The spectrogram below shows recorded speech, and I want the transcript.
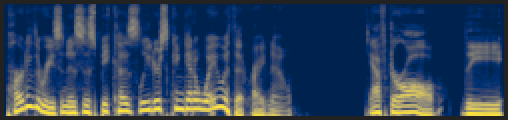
part of the reason is, is because leaders can get away with it right now. After all, the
